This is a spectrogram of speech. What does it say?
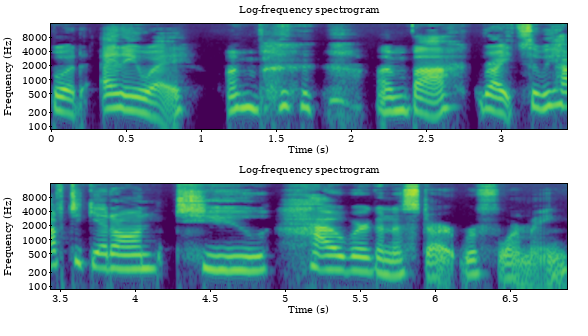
But anyway, I'm I'm back. Right, so we have to get on to how we're going to start reforming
